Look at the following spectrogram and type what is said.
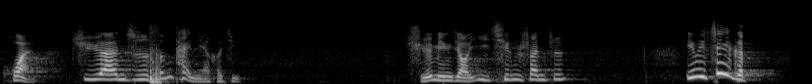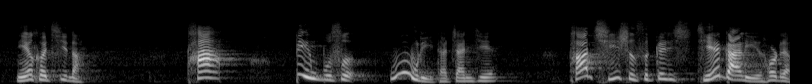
换聚氨酯生态粘合剂，学名叫异氰酸酯。因为这个粘合剂呢。它并不是物理的粘接，它其实是跟秸秆里头的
